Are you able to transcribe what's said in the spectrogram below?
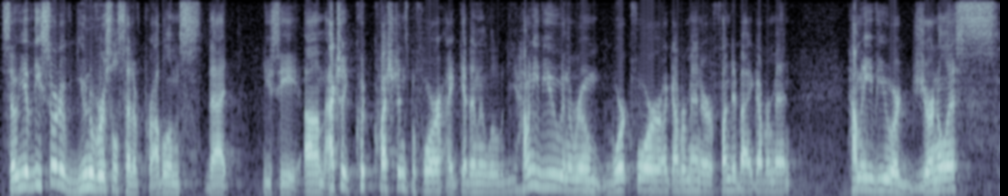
So you have these sort of universal set of problems that you see. Um, actually, quick questions before I get in a little bit. How many of you in the room work for a government or funded by a government? How many of you are journalists?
